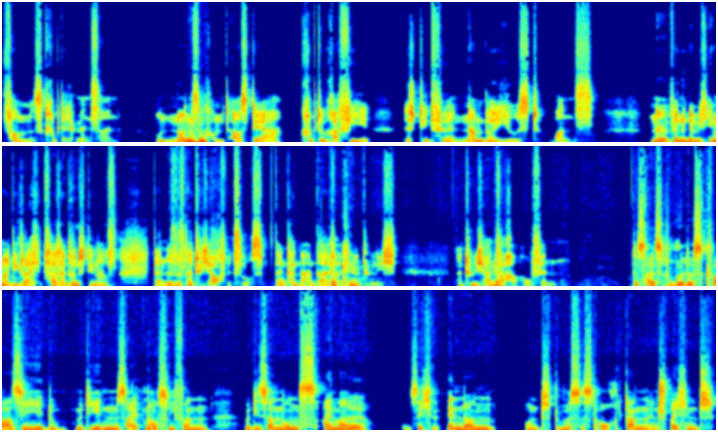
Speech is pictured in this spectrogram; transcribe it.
vom Skriptelement sein. Und Nonce mhm. kommt aus der Kryptographie, es steht für Number Used Once. Ne? Wenn du nämlich immer die gleiche Zahl da drin stehen hast, dann ist es natürlich auch witzlos. Dann kann der Angreifer okay. natürlich, natürlich einfacher ja. aufwenden. Das heißt, du würdest quasi du mit jedem Seitenausliefern über dieser Nonce einmal sich ändern und du müsstest auch dann entsprechend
